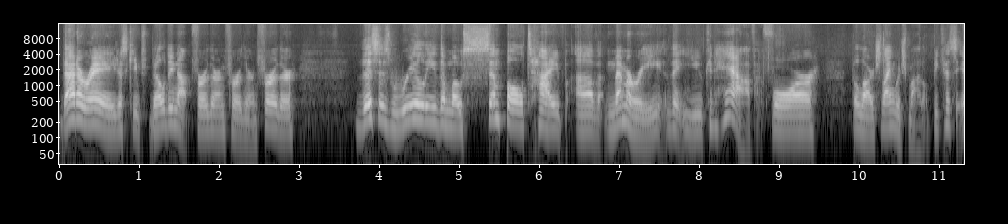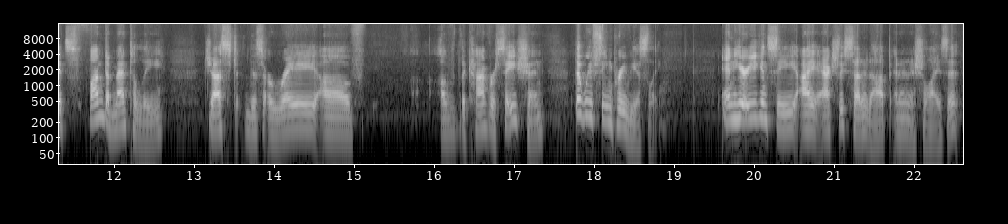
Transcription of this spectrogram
that array just keeps building up further and further and further. This is really the most simple type of memory that you can have for the large language model because it's fundamentally just this array of, of the conversation that we've seen previously. And here you can see I actually set it up and initialize it.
